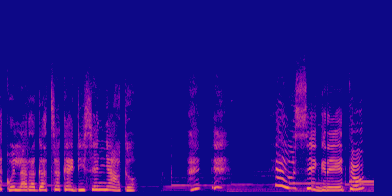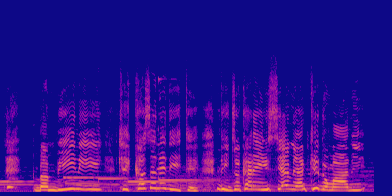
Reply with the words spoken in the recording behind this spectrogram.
è quella ragazza che hai disegnato? Segreto. Bambini, che cosa ne dite di giocare insieme anche domani?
